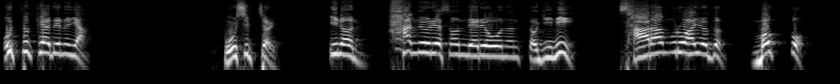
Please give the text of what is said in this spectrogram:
어떻게 해야 되느냐? 50절. 이는 하늘에서 내려오는 떡이니 사람으로 하여금 먹고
